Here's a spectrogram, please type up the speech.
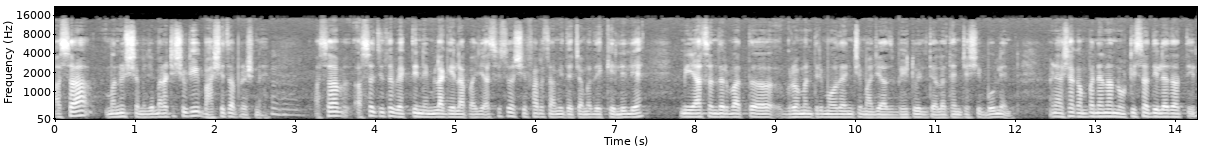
असा मनुष्य म्हणजे मराठी शेवटी भाषेचा प्रश्न आहे. असा असं तिथं व्यक्ती नेमला गेला पाहिजे अशी सुद्धा शिफारस आम्ही त्याच्यामध्ये केलेली आहे. मी या संदर्भात गृहमंत्री महोदयांची माझी आज भेट होईल त्याला त्यांच्याशी बोलेन. आणि अशा कंपन्यांना नोटिसा दिल्या जातील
